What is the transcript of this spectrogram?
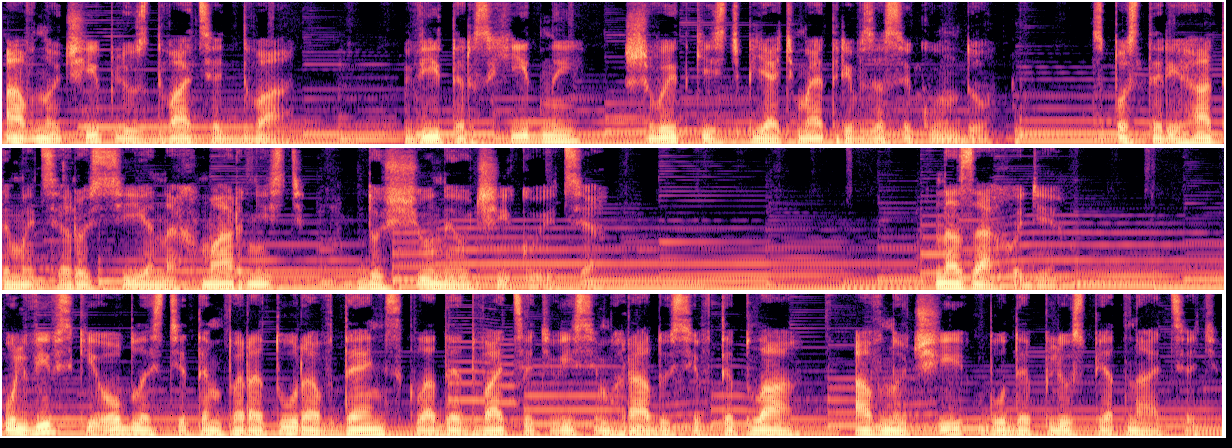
а вночі плюс 22. Вітер східний, швидкість 5 метрів за секунду. Спостерігатиметься розсіяна хмарність, дощу не очікується. На заході. У Львівській області температура в день складе 28 градусів тепла, а вночі буде плюс 15.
